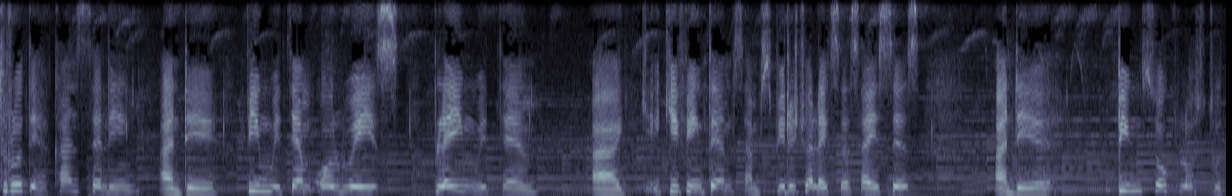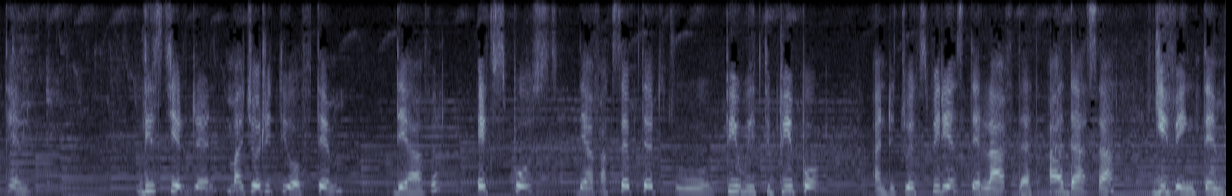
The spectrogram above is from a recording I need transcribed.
Through their counseling and uh, being with them always, playing with them, uh, giving them some spiritual exercises, and uh, being so close to them. These children, majority of them, they have exposed, they have accepted to be with the people and to experience the love that others are giving them.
